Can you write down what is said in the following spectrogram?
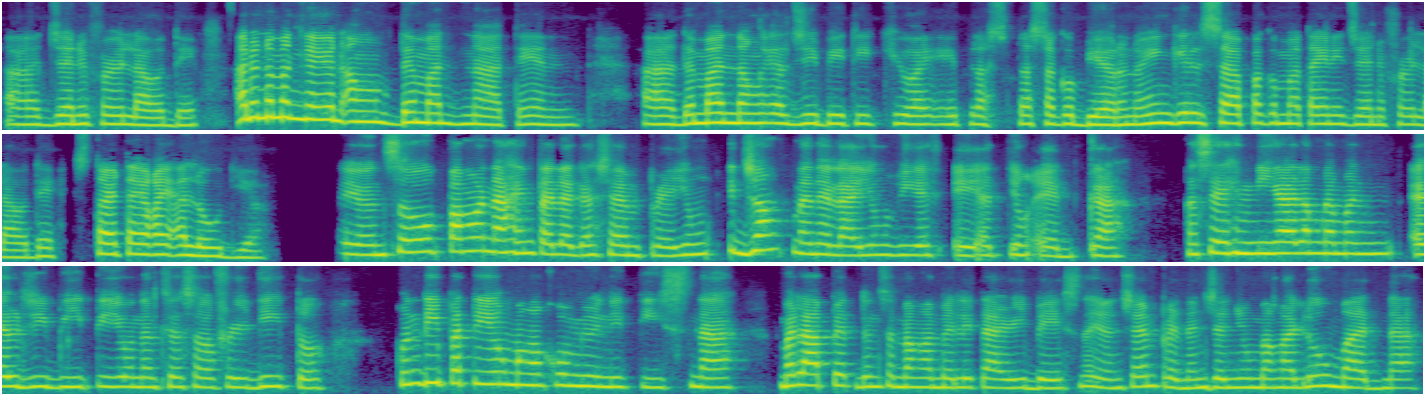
uh, Jennifer Laude. Ano naman ngayon ang demand natin? Uh, demand ng LGBTQIA++ sa gobyerno hinggil sa pagkamatay ni Jennifer Laude. Start tayo kay Alodia. Ayun, so pangunahin talaga syempre yung i-junk na nila yung VFA at yung EDCA. Kasi hindi nga lang naman LGBT yung nagsasuffer dito, kundi pati yung mga communities na malapit dun sa mga military base na yun. Syempre, nandyan yung mga lumad na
